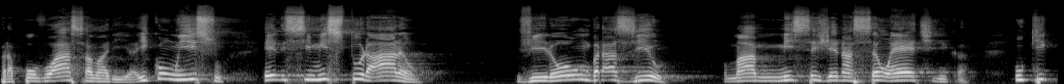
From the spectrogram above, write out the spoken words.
para povoar Samaria. E com isso, eles se misturaram. Virou um Brasil, uma miscigenação étnica. O que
